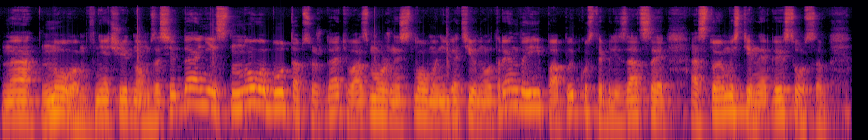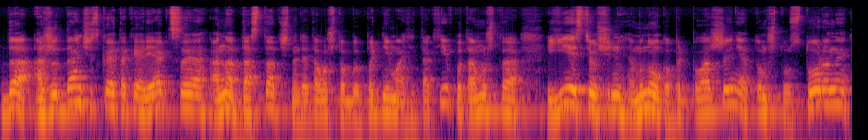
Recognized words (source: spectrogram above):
на новом внеочередном заседании, снова будут обсуждать возможность слома негативного тренда и попытку стабилизации стоимости энергоресурсов. Да, ожиданческая такая реакция, она достаточна для того, чтобы поднимать этот актив, потому что есть очень много предположений о том, что стороны,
